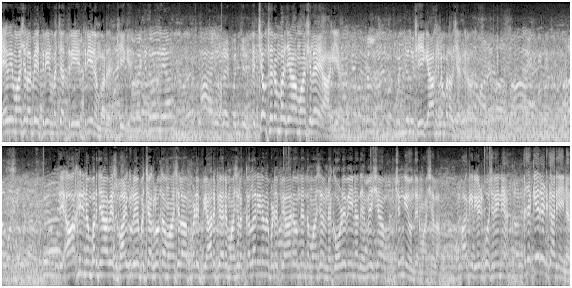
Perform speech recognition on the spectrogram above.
یہ بھی ماشاءاللہ بہترین بچہ تری تری نمبر ہے، ٹھیک ہے۔ چوتھے نمبر جناب ماشاءاللہ آ گیا۔ ٹھیک ہے، آخری نمبر آپ چیک کرا۔ آخری نمبر جناب اس بھائی کو یہ بچہ کھلوتا ماشاءاللہ بڑے پیارے پیارے ماشاءاللہ کلر انہوں نے بڑے پیارے ہوندے ہیں تو ماشاءاللہ نکوڑے بھی نے ہمیشہ چنگے ہوندے ہیں ماشاءاللہ باقی ریٹ پوچھ لینے ہیں اچھا کیا ریٹ کر رہی ہیں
